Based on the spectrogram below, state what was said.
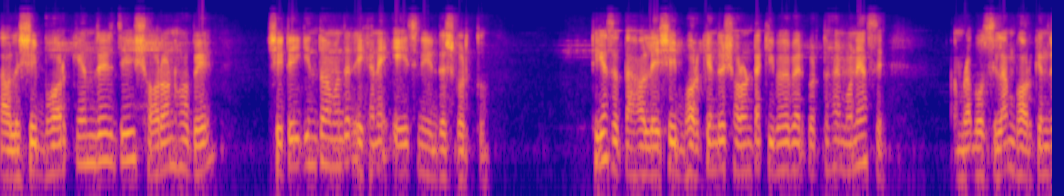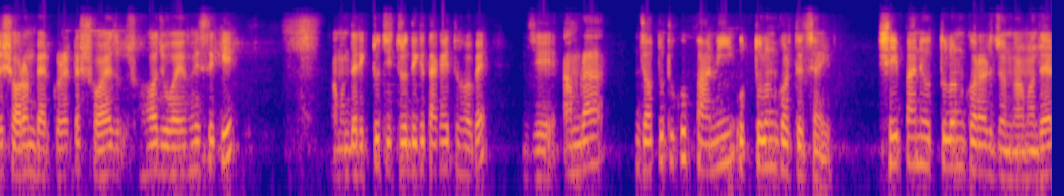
তাহলে সেই ভর কেন্দ্রের যেই সরণ হবে, সেটাই কিন্তু আমাদের এখানে এইচ নির্দেশ করতো। ঠিক আছে? তাহলে সেই ভর কেন্দ্রের সরণটা কীভাবে বের করতে হয় মনে আছে? আমরা বলছিলাম ভর কেন্দ্রের সরণ বের করে একটা সহজ সহজ উপায় হয়েছে কি? আমাদের একটু চিত্র দিকে তাকাইতে হবে যে আমরা যতটুকু পানি উত্তোলন করতে চাই, সেই পানি উত্তোলন করার জন্য আমাদের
